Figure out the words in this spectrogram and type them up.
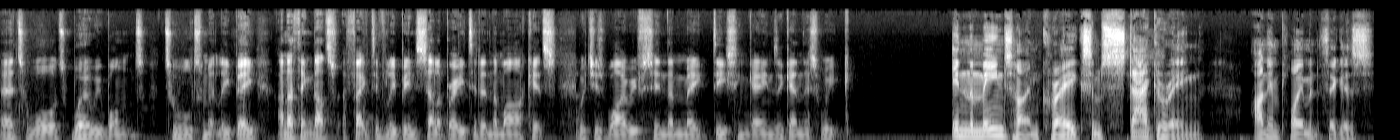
uh, towards where we want to ultimately be. And I think that's effectively been celebrated in the markets, which is why we've seen them make decent gains again this week. In the meantime, Craig, some staggering unemployment figures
